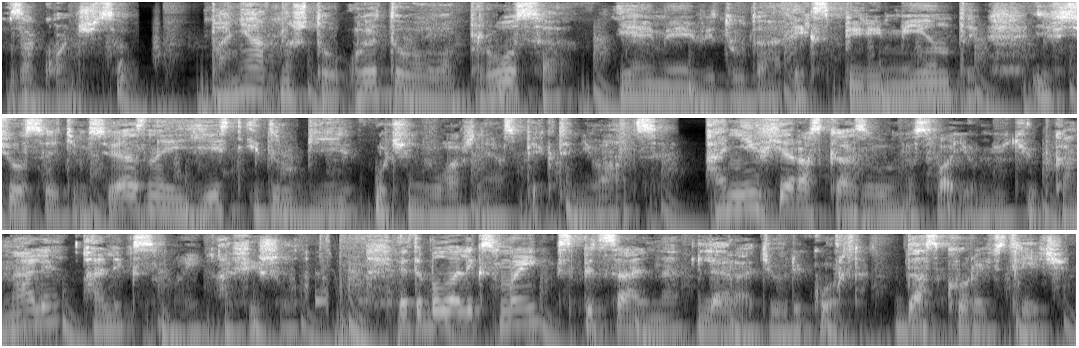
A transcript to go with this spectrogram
закончится. Понятно, что у этого вопроса, я имею в виду, да, эксперименты и все с этим связанное, есть и другие очень важные аспекты, нюансы. О них я рассказываю на своем YouTube-канале Алекс Мэй Official. Это был Алекс Мэй специально для Радио Рекорд. До скорой встречи.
